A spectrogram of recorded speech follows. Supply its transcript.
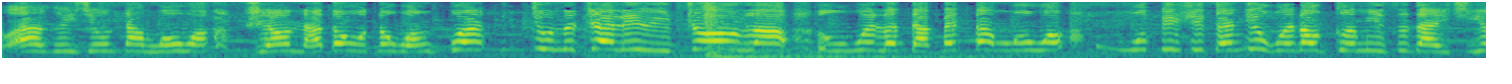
暗黑星大魔王只要拿到我的王冠，就能占领宇宙了。为了打败大魔王，我必须赶紧回到科密斯坦星。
